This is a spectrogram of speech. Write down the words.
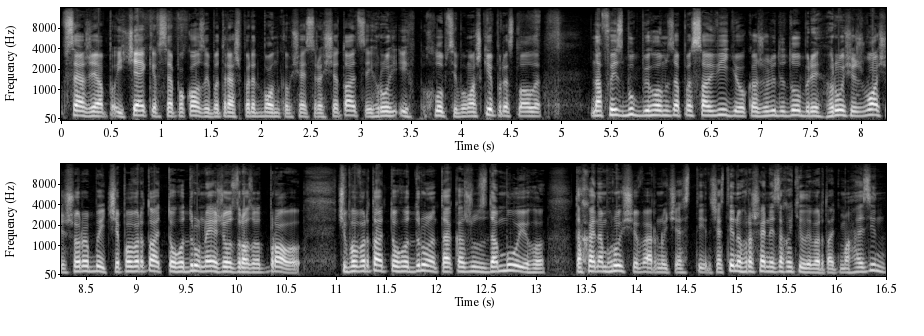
Все ж я і чеки, все показую, бо треба ж перед банком щось розчитатися. І, гро... і хлопці бумажки прислали. На Фейсбук бігом записав відео, кажу, люди добрі, гроші ж ваші, що робити? Чи повертати того дрона, я ж його зразу відправив. Чи повертати того дрона, та кажу, здамо його, та хай нам гроші вернуть частину. Частину грошей не захотіли вертати в магазин,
